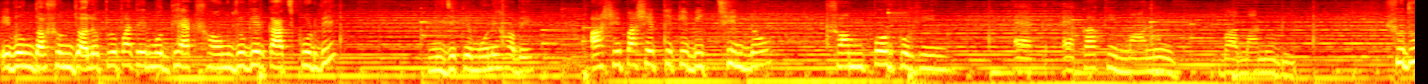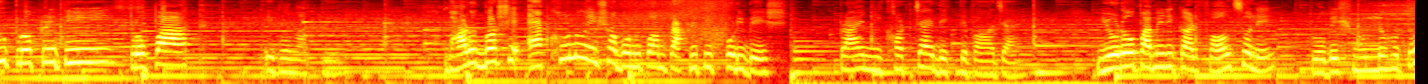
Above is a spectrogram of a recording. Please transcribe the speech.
এবং দশম জলপ্রপাতের মধ্যে এক সংযোগের কাজ করবে, নিজেকে মনে হবে আশেপাশের থেকে বিচ্ছিন্ন, সম্পর্কহীন এক একাকী মানব বা মানবী। শুধু প্রকৃতি, প্রপাত এবং আপনি। ভারতবর্ষে এখনও এসব অনুপম প্রাকৃতিক পরিবেশ প্রায় নিখরচায় দেখতে পাওয়া যায়। ইউরোপ আমেরিকার ফলস হলে প্রবেশ মূল্য হতো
